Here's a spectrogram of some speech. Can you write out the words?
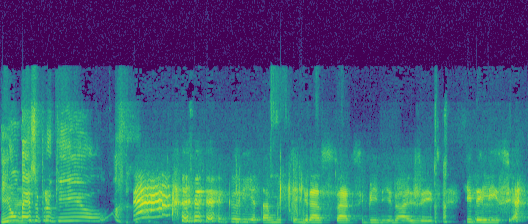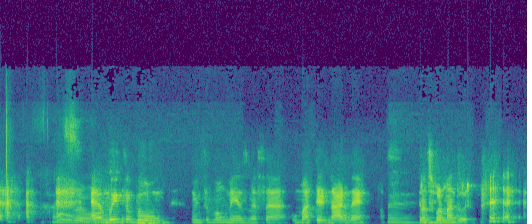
E um Ai, beijo pro Gil! Guria, tá muito engraçado esse menino, ai, gente. Que delícia! Arrasou. É muito bom, muito bom mesmo essa, o maternar, né? É. Transformador.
